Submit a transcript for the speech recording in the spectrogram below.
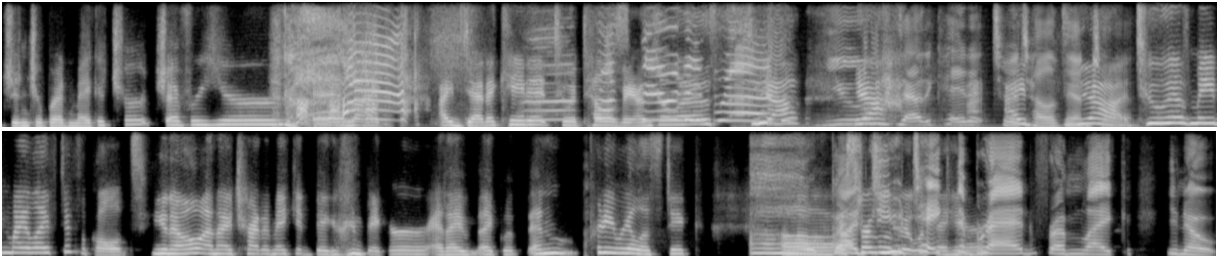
gingerbread mega church every year and i i dedicate it to a televangelist yeah! You Yeah. dedicate it to a I- televangelist. yeah two has made my life difficult you know and i try to make it bigger and bigger and i like with and pretty realistic Oh Uh, God! Do you with the take the, bread from like you know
